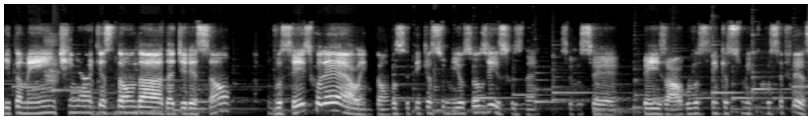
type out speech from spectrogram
E também tinha a questão da, da direção, você escolher ela, então você tem que assumir os seus riscos, né? Se você fez algo, você tem que assumir que você fez.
